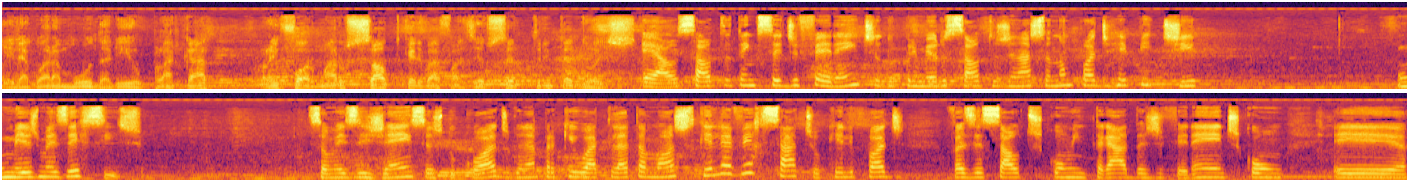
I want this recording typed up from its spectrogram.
Ele agora muda ali o placar para informar o salto que ele vai fazer, o 132. É, o salto tem que ser diferente do primeiro salto. O ginasta não pode repetir o mesmo exercício. São exigências do código, né, para que o atleta mostre que ele é versátil, que ele pode fazer saltos com entradas diferentes, com é,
